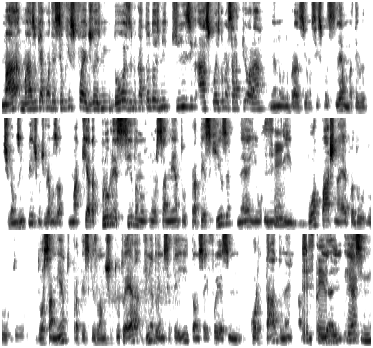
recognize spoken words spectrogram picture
Mas, mas, o que aconteceu que isso foi de 2012, 2014, 2015, as coisas começaram a piorar né, no, no, Brasil. Não sei se vocês lembram, mas teve, tivemos impeachment, tivemos uma queda progressiva no, no orçamento para pesquisa, né? E, e, e, boa parte na época do, do, do do orçamento para pesquisa lá no instituto era vinha do MCTI, então isso aí foi assim cortado, né? Assim, Tristeza. E aí, é. e assim,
